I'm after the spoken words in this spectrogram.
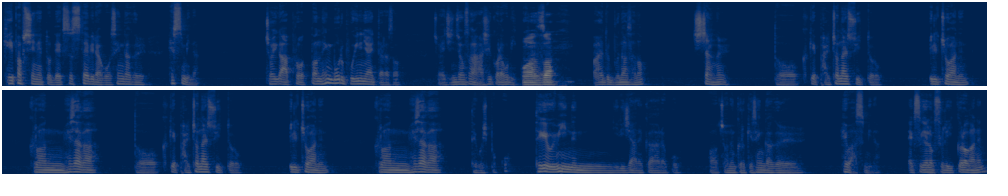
케이팝 scene의 또 next step이라고 생각을 했습니다. 저희가 앞으로 어떤 행보를 보이느냐에 따라서 저의 진정성을 아실 거라고 믿고 Muazzam. 아 이돌 문화산업 시장을 더 크게 발전할 수 있도록 일조하는 그런 회사가 더 크게 발전할 수 있도록 일조하는 그런 회사가 되고 싶었고 되게 의미 있는 일이지 않을까라고 어, 저는 그렇게 생각을 해왔습니다. 엑스갤럭시를 이끌어가는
